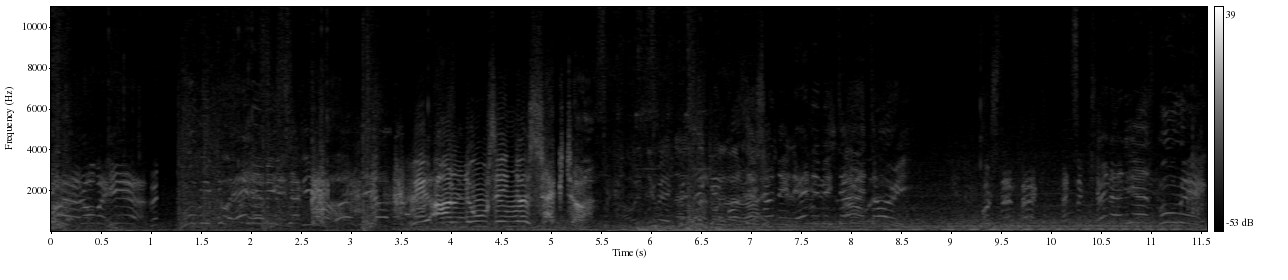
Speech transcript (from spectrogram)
Fire over here. Moving to enemy sector! We are losing a sector. Taking position in enemy territory! Push them back and secure. Grenadiers moving!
